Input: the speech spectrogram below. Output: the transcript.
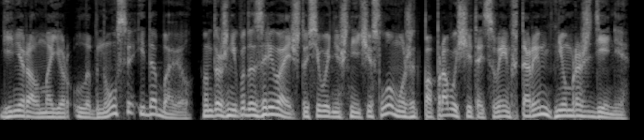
Генерал-майор улыбнулся и добавил. Он даже не подозревает, что сегодняшнее число может по праву считать своим вторым днем рождения.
